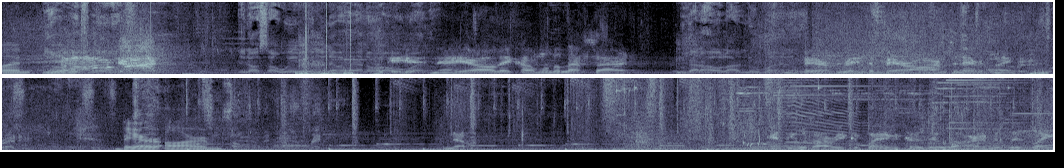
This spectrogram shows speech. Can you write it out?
One, yeah. You know, so we ain't really never had no Okay, here, now here all they come on the left side. We got a whole lot of new money though. Bear, ready to bear arms and everything. Bear arms. No. Anthony was already complaining because it was Artemis that's like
